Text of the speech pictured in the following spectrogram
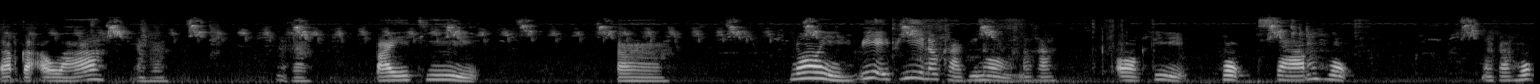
กลับก็เอาวะนะคะนะคะ ไปที่อ่าน้อย VIP เนาะค่ะพี่น้องนะคะ ออกที่หกสามหกนะคะหก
